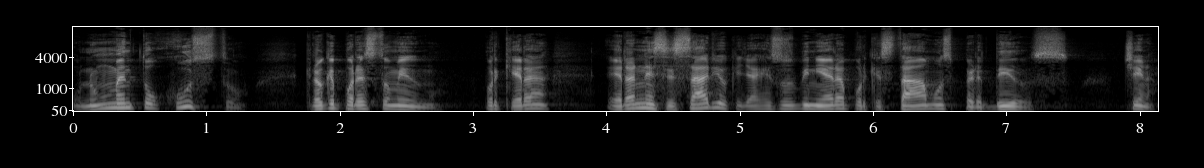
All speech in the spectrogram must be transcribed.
en un momento justo. Creo que por esto mismo, porque era, era necesario que ya Jesús viniera porque estábamos perdidos. China.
